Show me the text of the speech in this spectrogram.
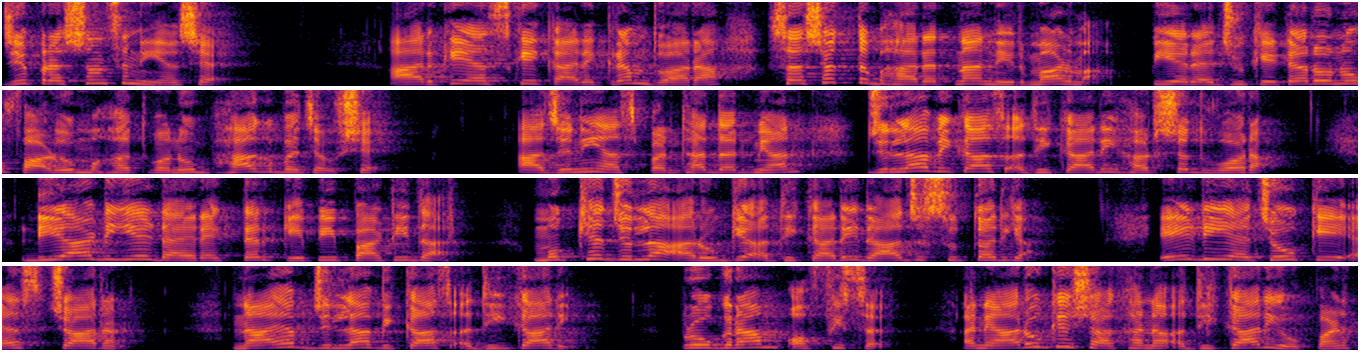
જે પ્રશંસનીય છે. આરકેએસકે કાર્યક્રમ દ્વારા સશક્ત ભારતના નિર્માણમાં પિયર એજ્યુકેટરોનો ફાળો મહત્વનો ભાગ ભજવશે. આજની આ સ્પર્ધા દરમિયાન જિલ્લા વિકાસ અધિકારી Harshad Vora, DRDA director K P Patidar, મુખ્ય જિલ્લા આરોગ્ય અધિકારી રાજ સુતરિયા, એડીએચઓ કે એસ ચારણ, નાયબ જિલ્લા વિકાસ અધિકારી, પ્રોગ્રામ ઓફિસર અને આરોગ્ય શાખાના અધિકારીઓ પણ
